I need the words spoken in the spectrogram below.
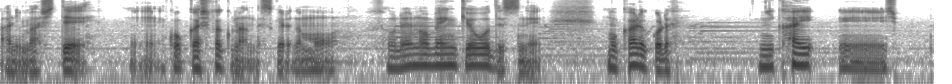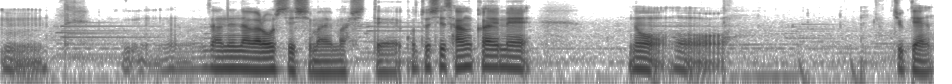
ありまして、えー、国家資格なんですけれども、それの勉強をですね、もうかれこれ2回えーうん、残念ながら落ちてしまいまして今年3回目の受験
